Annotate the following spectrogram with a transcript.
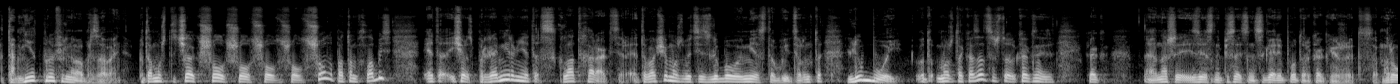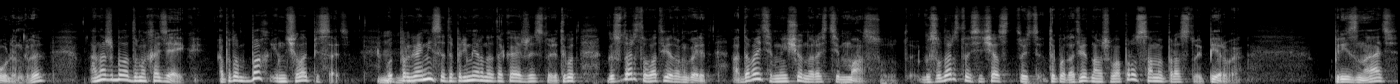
А там нет профильного образования. Потому что человек шел, шел, шел, шел, шел, а потом хлобысь. Это, еще раз, программирование – это склад характера. Это вообще может быть из любого места выдернуто. Любой. Вот может оказаться, что, как, знаете, как э, наша известная писательница Гарри Поттер, как ее же это сам, Роулинг, да? Она же была домохозяйкой. А потом бах, и начала писать. Mm-hmm. Вот программист – это примерно такая же история. Так вот, государство в ответ вам говорит, а давайте мы еще нарастим массу. Государство сейчас, то есть, так вот, ответ на ваш вопрос самый простой. Первое. Признать,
